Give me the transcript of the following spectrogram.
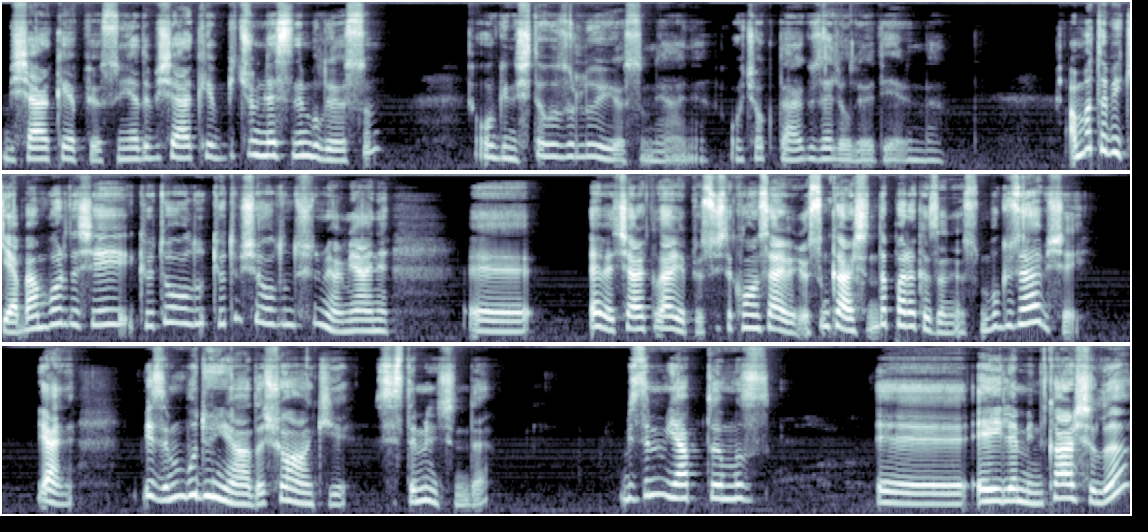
bir şarkı yapıyorsun ya da bir şarkıya bir cümlesini buluyorsun. O gün işte huzurlu uyuyorsun yani. O çok daha güzel oluyor diğerinden. Ama tabii ki ya ben bu arada şey kötü oldu kötü bir şey olduğunu düşünmüyorum. Yani e, evet şarkılar yapıyorsun işte konser veriyorsun karşında para kazanıyorsun. Bu güzel bir şey. Yani bizim bu dünyada şu anki sistemin içinde bizim yaptığımız e, eylemin karşılığı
